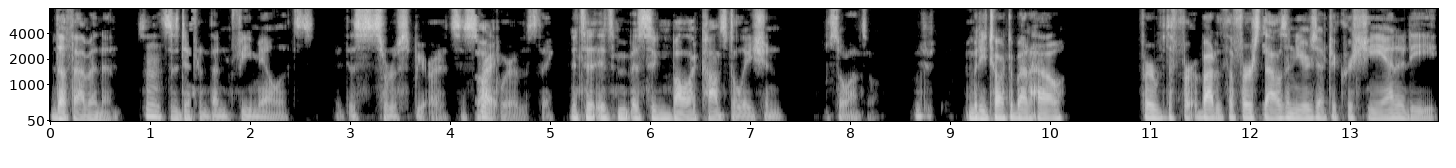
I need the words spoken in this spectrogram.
the feminine so Hmm. this is different than female it's this sort of spirit it's a Right. software of this thing. It's a it's a symbolic constellation so on so Interesting. but he talked about how for the for about the first thousand years after christianity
